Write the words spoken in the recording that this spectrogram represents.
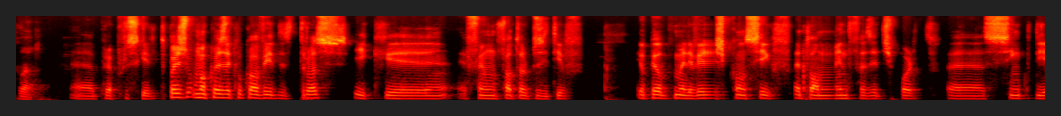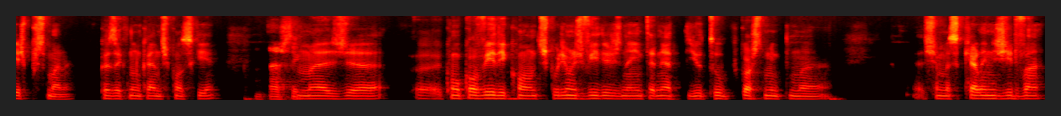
claro. uh, para prosseguir. Depois, uma coisa que o Covid trouxe e que foi um fator positivo, eu pela primeira vez consigo atualmente fazer desporto uh, cinco dias por semana, coisa que nunca antes conseguia. Fantástico. Mas uh, com o Covid e com descobrir uns vídeos na internet de YouTube, gosto muito de uma chama-se Kellen Girvan,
